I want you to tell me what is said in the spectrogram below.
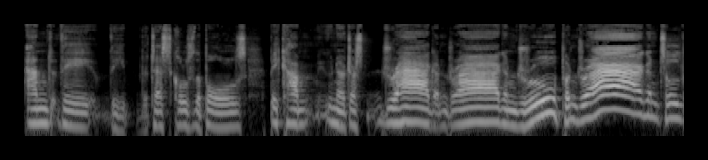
and the the the testicles, the balls become, you know, just drag and drag and droop and drag until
